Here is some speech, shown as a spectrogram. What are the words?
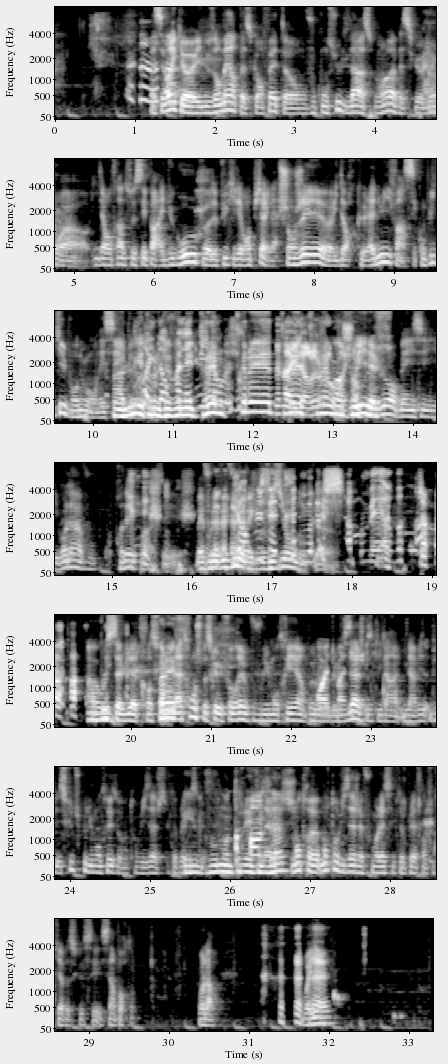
Bah, c'est vrai qu'il nous emmerde parce qu'en fait, on vous consulte là à ce moment-là parce que bon, euh, il est en train de se séparer du groupe. euh, Depuis qu'il est vampire, il a changé. euh, il dort que la nuit. Enfin, c'est compliqué pour nous. On essaie. Ah, de- lui Oh, est il devenu nuit, très, il le jour. très, Non, non, très, il le très moche. Oui, le jour, mais c'est- voilà, vous comprenez quoi. c'est- Mais vous l'avez vu avec plus, vos c'est visions. très Donc, euh, merde. Ah en oui. plus, ça lui a transformé Bref. la tronche parce qu'il faudrait que vous lui montriez un peu le, Ouais, le magnifique. visage parce qu'il a, il a un visage. Est-ce que tu peux lui montrer ton, ton visage s'il te plaît parce que- vous montrez le visage. montre, montre ton visage à Fumola s'il te plaît en tout cas parce que c'est c'est important. Voilà. Vous voyez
